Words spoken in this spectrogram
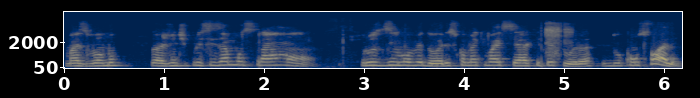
mas vamos, a gente precisa mostrar para os desenvolvedores como é que vai ser a arquitetura do console.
